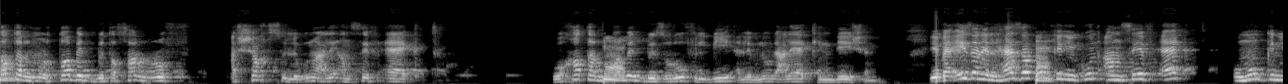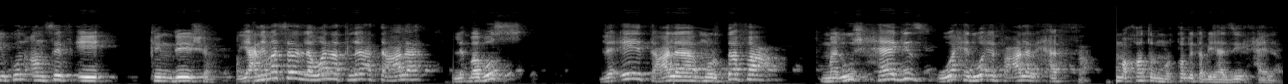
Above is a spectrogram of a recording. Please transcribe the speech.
خطر مرتبط بتصرف الشخص اللي بنقول عليه unsafe act وخطر مرتبط بظروف البيئة اللي بنقول عليها condition يبقى اذا ال hazard ممكن يكون unsafe act وممكن يكون unsafe إيه؟ condition يعني مثلا لو أنا طلعت على ببص لقيت على مرتفع ملوش حاجز وواحد واقف على الحافة. مخاطر مرتبطة بهذه الحالة.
